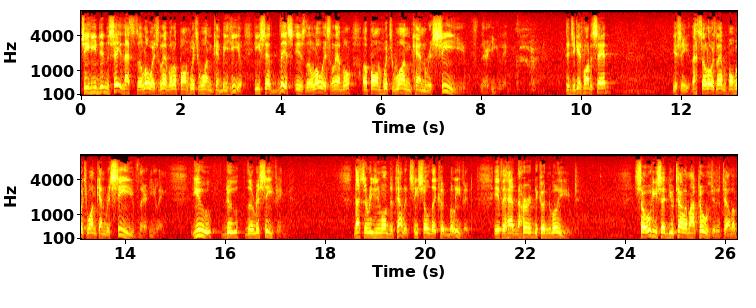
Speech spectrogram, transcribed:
See, he didn't say that's the lowest level upon which one can be healed. He said this is the lowest level upon which one can receive their healing. Did you get what it said? You see, that's the lowest level upon which one can receive their healing. You do the receiving. That's the reason he wanted to tell it, see, so they could believe it. If they hadn't heard, they couldn't have believed. So he said, You tell them I told you to tell them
